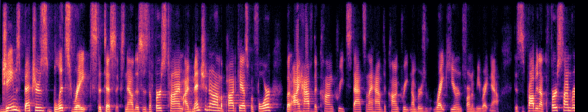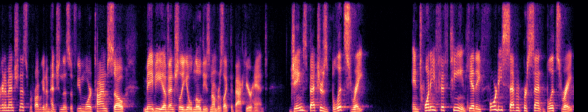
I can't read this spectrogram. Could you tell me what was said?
James Bettcher's blitz rate statistics. Now, this is the first time I've mentioned it on the podcast before, but I have the concrete stats and I have the concrete numbers right here in front of me right now. This is probably not the first time we're going to mention this. We're probably going to mention this a few more times. So maybe eventually you'll know these numbers like the back of your hand. James Bettcher's blitz rate in 2015, he had a 47% blitz rate,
